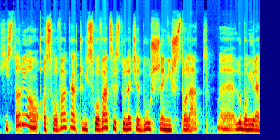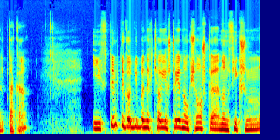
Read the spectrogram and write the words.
historią o Słowakach, czyli Słowacy stulecie dłuższe niż 100 lat, e, Lubomira Liptaka. I w tym tygodniu będę chciał jeszcze jedną książkę non-fiction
